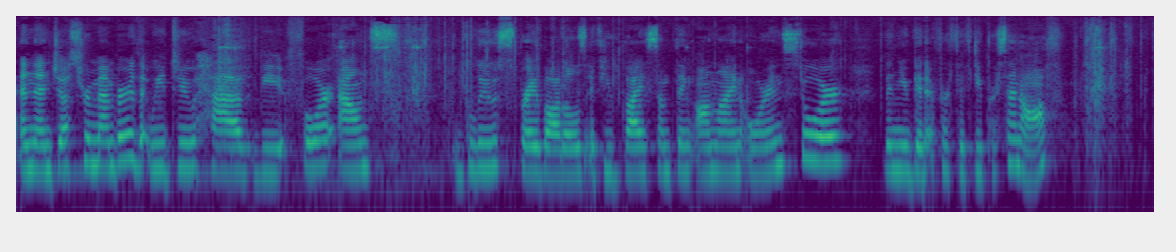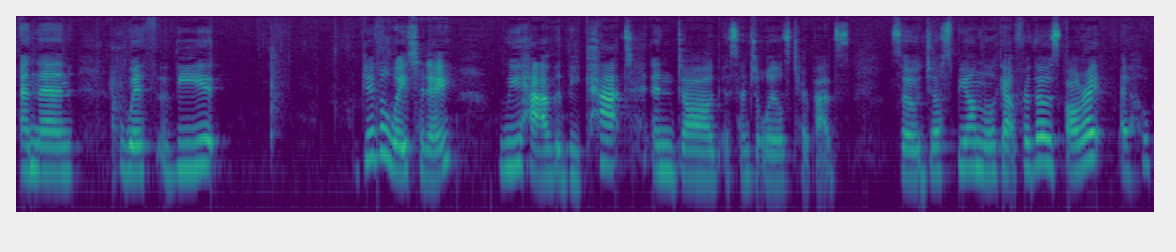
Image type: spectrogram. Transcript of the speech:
And then just remember that we do have the four ounce blue spray bottles. If you buy something online or in store, then you get it for 50% off. And then with the giveaway today, we have the cat and dog essential oils tear pads. So just be on the lookout for those. All right, I hope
